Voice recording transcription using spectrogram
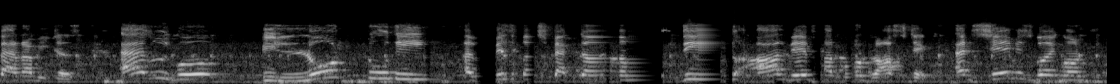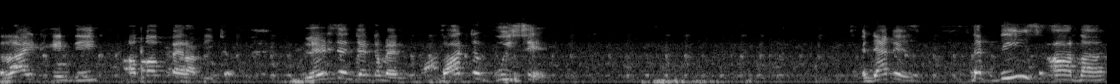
parameters. As we go below to the uh, visible spectrum, these all waves are more drastic and same is going on right in the above parameter. Ladies and gentlemen, what we say, and that is that these are the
